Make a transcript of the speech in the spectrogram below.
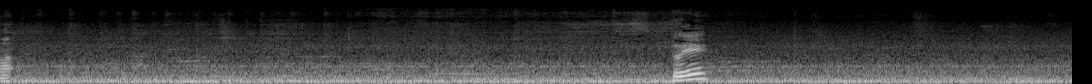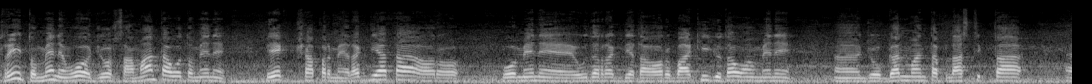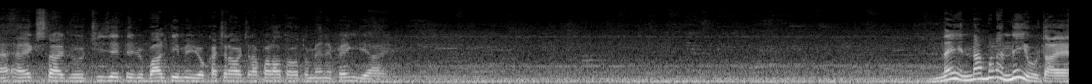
Ah. Tray tray तो मैंने वो जो सामान था वो तो मैंने एक शापर में रख दिया था और वो मैंने उधर रख दिया था और बाकी जो था वो मैंने जो गन वन था प्लास्टिक था एक्स्ट्रा जो चीज़ें थे जो बाल्टी में जो कचरा वचरा पड़ा था वो तो मैंने फेंक दिया है नहीं इतना बड़ा नहीं उठाया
